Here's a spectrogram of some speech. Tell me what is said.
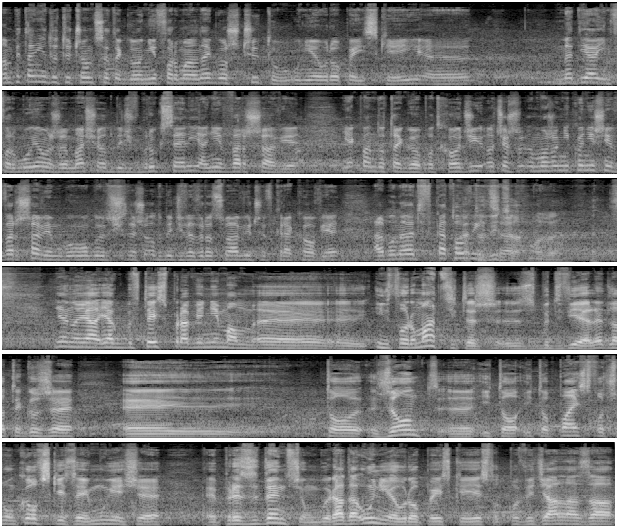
Mam pytanie dotyczące tego nieformalnego szczytu Unii Europejskiej. E, Media informują, że ma się odbyć w Brukseli, a nie w Warszawie. Jak pan do tego podchodzi? Chociaż może niekoniecznie w Warszawie, mogło mogło się też odbyć we Wrocławiu czy w Krakowie, albo nawet w Katowicach. Katowicach może. Nie no, ja jakby w tej sprawie nie mam e, e, informacji też zbyt wiele, dlatego że e, to rząd e, i to, i to państwo członkowskie zajmuje się prezydencją. Rada Unii Europejskiej jest odpowiedzialna za,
